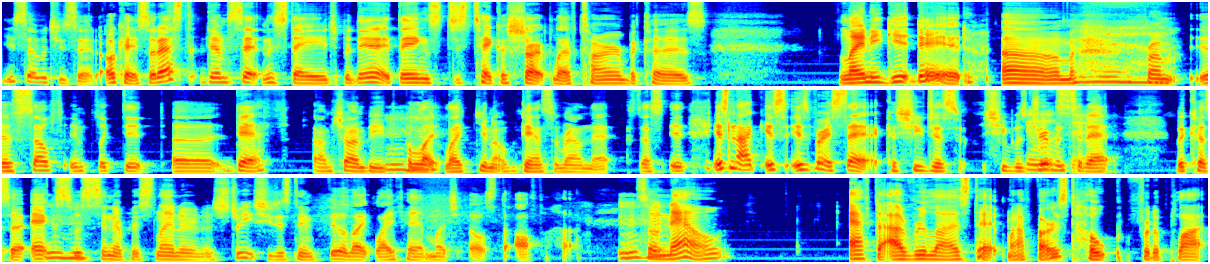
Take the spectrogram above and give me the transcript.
You said what you said. Okay, so that's them setting the stage, but then things just take a sharp left turn because Laney get dead um, Yeah. from a self-inflicted uh, death. I'm trying to be Mhm. polite, like you know, dance around that 'cause that's it. It's not. It's it's very sad because she just she was It was driven to that because her ex Mhm. was sending her slander in the street. She just didn't feel like life had much else to offer her. So Mhm. now, after I realized that my first hope for the plot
